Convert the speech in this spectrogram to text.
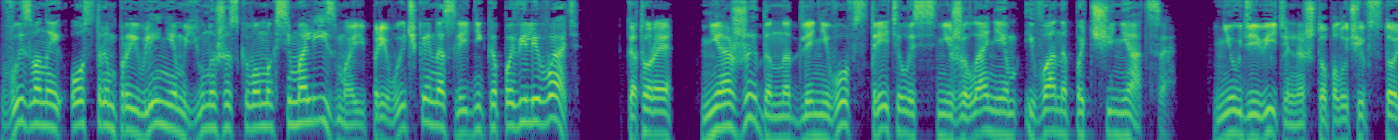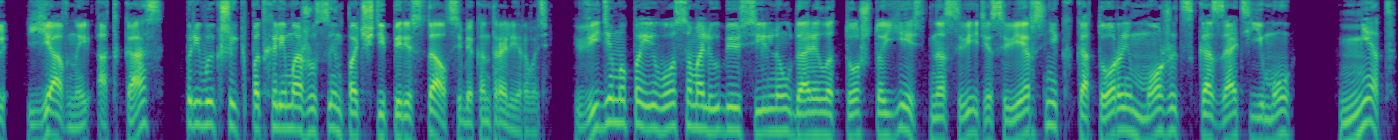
вызванной острым проявлением юношеского максимализма и привычкой наследника повелевать, которая неожиданно для него встретилась с нежеланием Ивана подчиняться. Неудивительно, что, получив столь явный отказ, привыкший к подхалимажу сын почти перестал себя контролировать. Видимо, по его самолюбию сильно ударило то, что есть на свете сверстник, который может сказать ему «нет».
